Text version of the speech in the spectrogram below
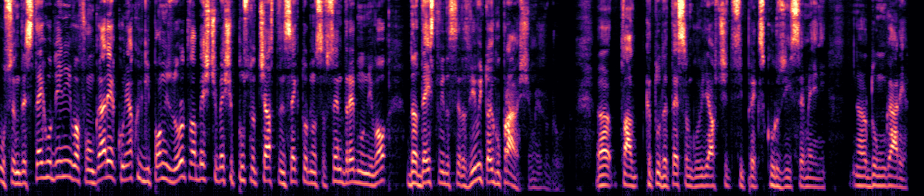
80-те години в Унгария, ако някой ги помни добро, това беше, че беше пуснат частен сектор на съвсем дребно ниво да действа и да се развива и той го правеше, между другото. Това като дете съм го видял, че си при екскурзии семейни до Унгария.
